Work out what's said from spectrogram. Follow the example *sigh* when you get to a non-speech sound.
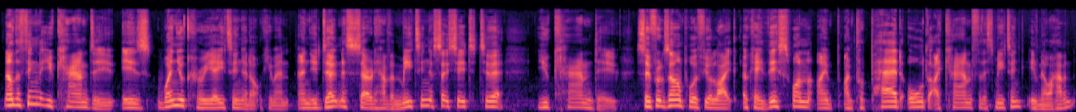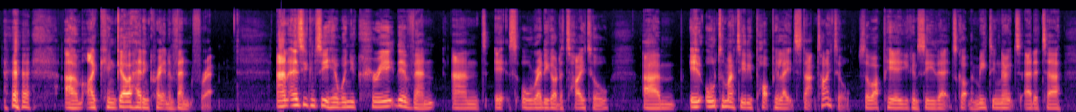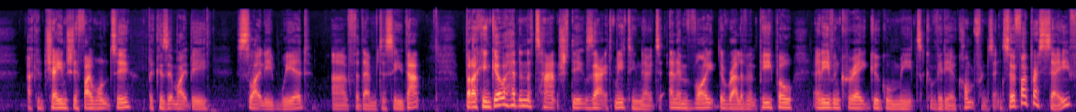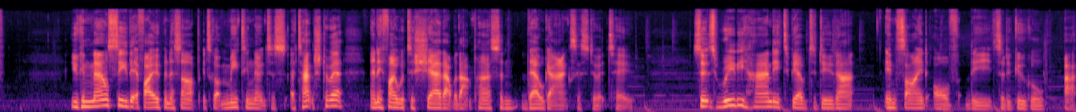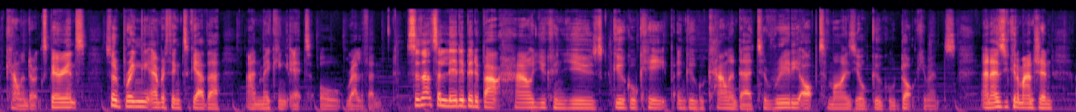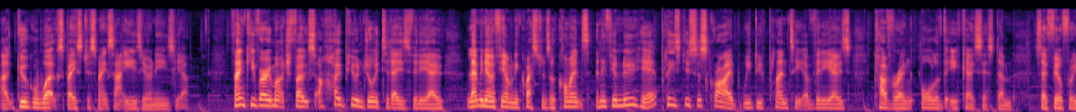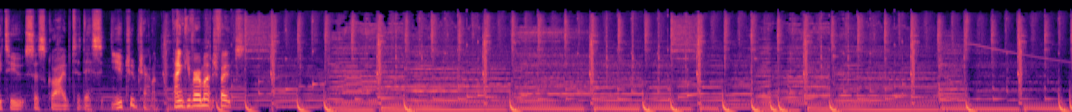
Now, the thing that you can do is when you're creating a document and you don't necessarily have a meeting associated to it, you can do. So, for example, if you're like, okay, this one, I'm, I'm prepared all that I can for this meeting, even though I haven't, *laughs* um, I can go ahead and create an event for it. And as you can see here, when you create the event and it's already got a title, um, it automatically populates that title. So up here you can see that it's got the meeting notes editor. I can change it if I want to because it might be slightly weird uh, for them to see that. But I can go ahead and attach the exact meeting notes and invite the relevant people and even create Google Meet video conferencing. So if I press save, you can now see that if I open this up, it's got meeting notes attached to it. And if I were to share that with that person, they'll get access to it too. So it's really handy to be able to do that inside of the sort of Google uh, Calendar experience, sort of bringing everything together and making it all relevant. So that's a little bit about how you can use Google Keep and Google Calendar to really optimize your Google documents. And as you can imagine, uh, Google Workspace just makes that easier and easier. Thank you very much, folks. I hope you enjoyed today's video. Let me know if you have any questions or comments. And if you're new here, please do subscribe. We do plenty of videos covering all of the ecosystem. So feel free to subscribe to this YouTube channel. Thank you very much, folks.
